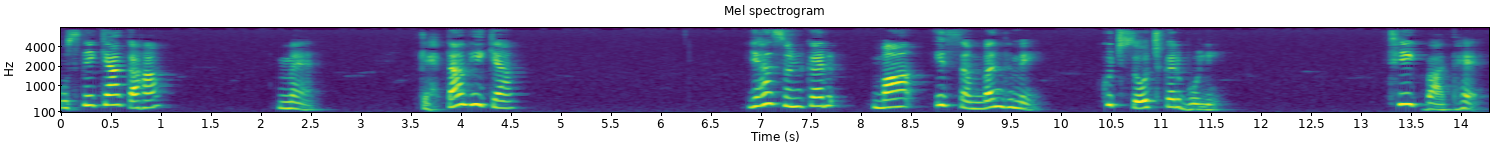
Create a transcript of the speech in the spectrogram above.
उसने क्या कहा? मैं, कहता भी क्या? यह सुनकर माँ इस संबंध में कुछ सोचकर बोली, ठीक बात है,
